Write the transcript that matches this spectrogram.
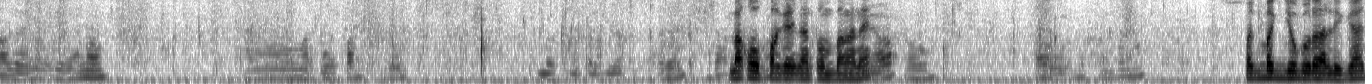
Bagay ng yung ano. Ah, matupang. No? Makupag rin ang tumbangan eh. Oo. Pag bagyo gura ligad.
